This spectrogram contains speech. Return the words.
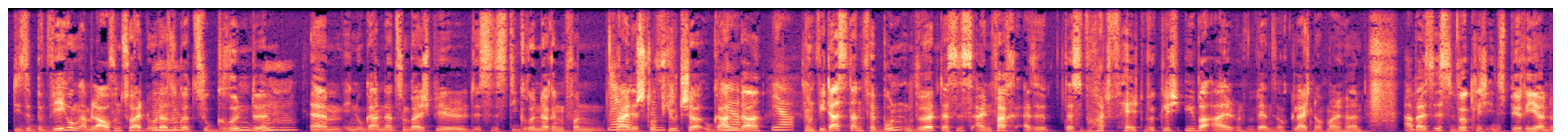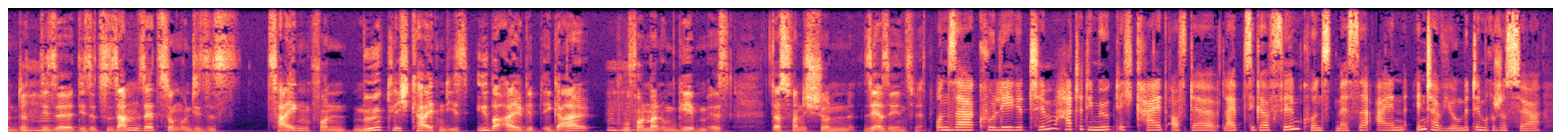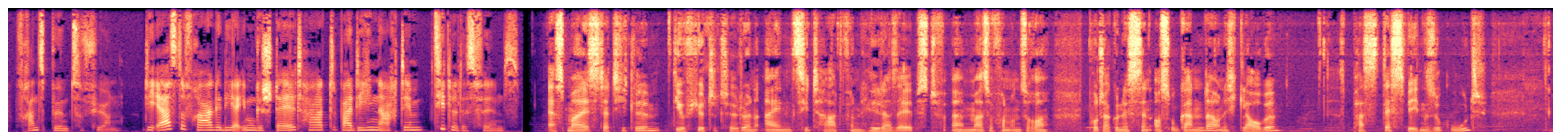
diese Bewegung am Laufen zu halten oder mhm. sogar zu gründen. Mhm. Ähm, in Uganda zum Beispiel, das ist die Gründerin von Fridays ja, for Future Uganda. Ja, ja. Und wie das dann verbunden wird, das ist einfach, also das Wort fällt wirklich überall und wir werden es auch gleich nochmal hören. Aber es ist wirklich inspirierend und mhm. diese, diese Zusammensetzung und dieses Zeigen von Möglichkeiten, die es überall gibt, egal mhm. wovon man umgeben ist, das fand ich schon sehr sehenswert. Unser Kollege Tim hatte die Möglichkeit, auf der Leipziger Filmkunstmesse ein Interview mit dem Regisseur Franz Böhm zu führen. Die erste Frage, die er ihm gestellt hat, war die nach dem Titel des Films. Erstmal ist der Titel Dear Future Children ein Zitat von Hilda selbst, ähm, also von unserer Protagonistin aus Uganda. Und ich glaube, es passt deswegen so gut,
